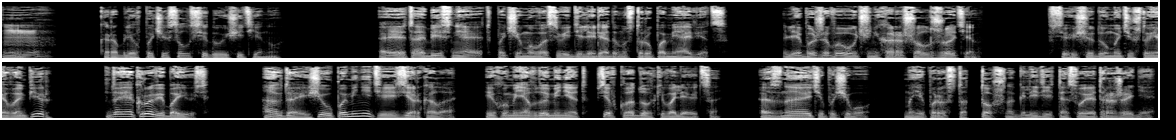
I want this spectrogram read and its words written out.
Хм. Кораблев почесал седую щетину. Это объясняет, почему вас видели рядом с трупами овец. Либо же вы очень хорошо лжете. Все еще думаете, что я вампир? Да я крови боюсь. Ах да, еще упомяните зеркала. Их у меня в доме нет, все в кладовке валяются. А знаете почему? Мне просто тошно глядеть на свое отражение.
